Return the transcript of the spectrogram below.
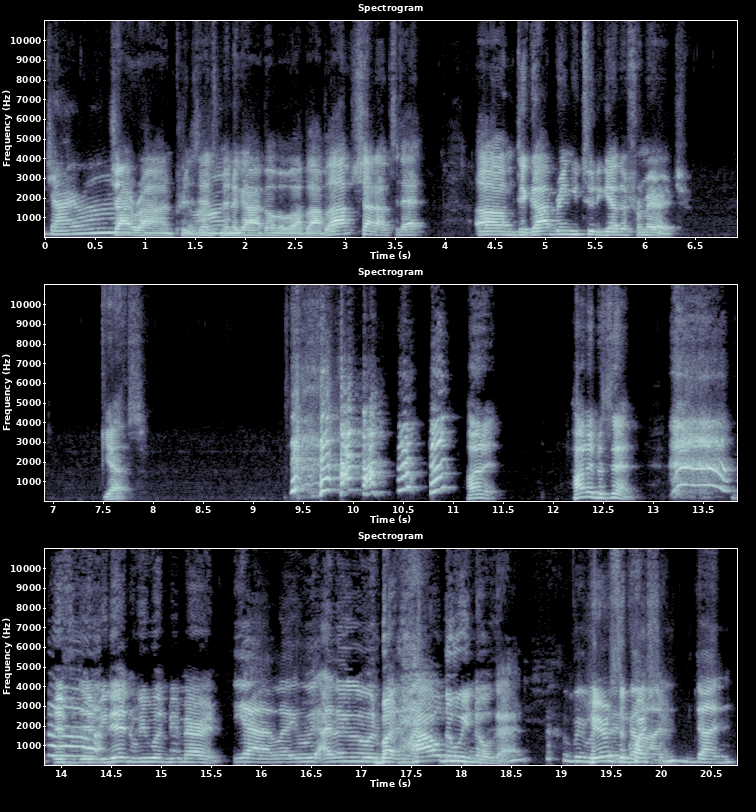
Gyron. Gyron presents Gyron. Men of God, blah blah blah blah blah. Shout out to that. Um, did God bring you two together for marriage? Yes. Hundred. Hundred percent. If if he didn't, we wouldn't be married. yeah, like we, I think we would. But how do we know that? we would Here's been the question. Done.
